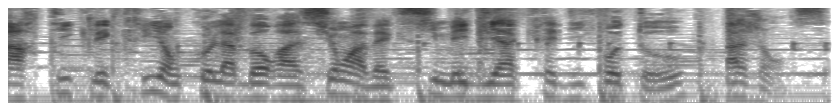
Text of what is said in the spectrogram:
Article écrit en collaboration avec 6 Media Crédit Photo, agence.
